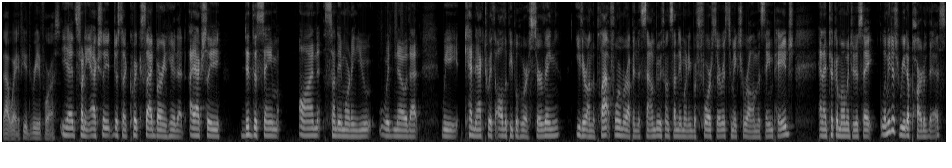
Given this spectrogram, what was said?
that way if you'd read it for us. Yeah, it's funny. Actually, just a quick sidebar in here that I actually did the same on Sunday morning. You would know that we connect with all the people who are serving either on the platform or up in the sound booth on Sunday morning before service to make sure we're all on the same page and I took a moment to just say, let me just read a part of this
